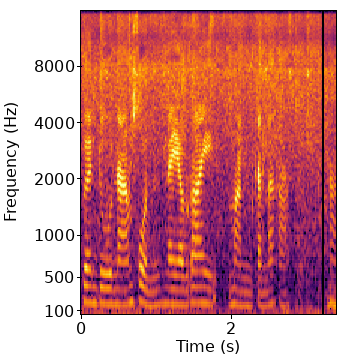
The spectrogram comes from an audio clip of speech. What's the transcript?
พื่อนๆดูน้ำฝนในไร่มันกันนะคะค่ะ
